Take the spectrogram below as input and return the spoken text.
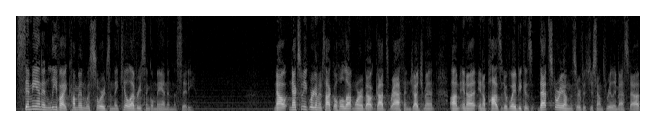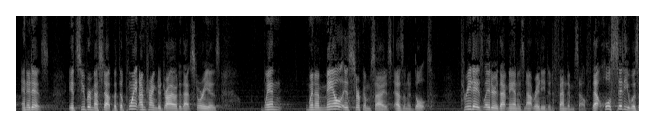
Simeon and Levi come in with swords and they kill every single man in the city. Now, next week we're going to talk a whole lot more about God's wrath and judgment um, in, a, in a positive way because that story on the surface just sounds really messed up. And it is. It's super messed up. But the point I'm trying to draw out of that story is when, when a male is circumcised as an adult, three days later, that man is not ready to defend himself. That whole city was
